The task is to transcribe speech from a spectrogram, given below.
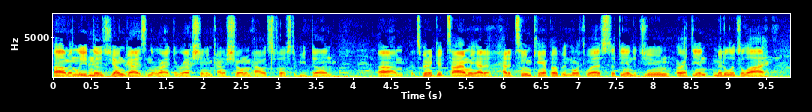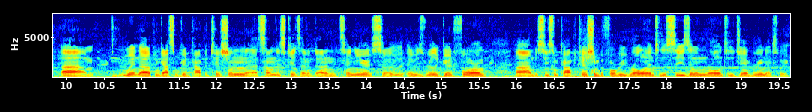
um, and leading those young guys in the right direction and kind of showing them how it's supposed to be done. Um, it's been a good time. We had a had a team camp up at Northwest at the end of June or at the end, middle of July. Um, went up and got some good competition, and that's something these kids haven't done in 10 years. So it, it was really good for them um, to see some competition before we roll into the season and roll into the Jamboree next week.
